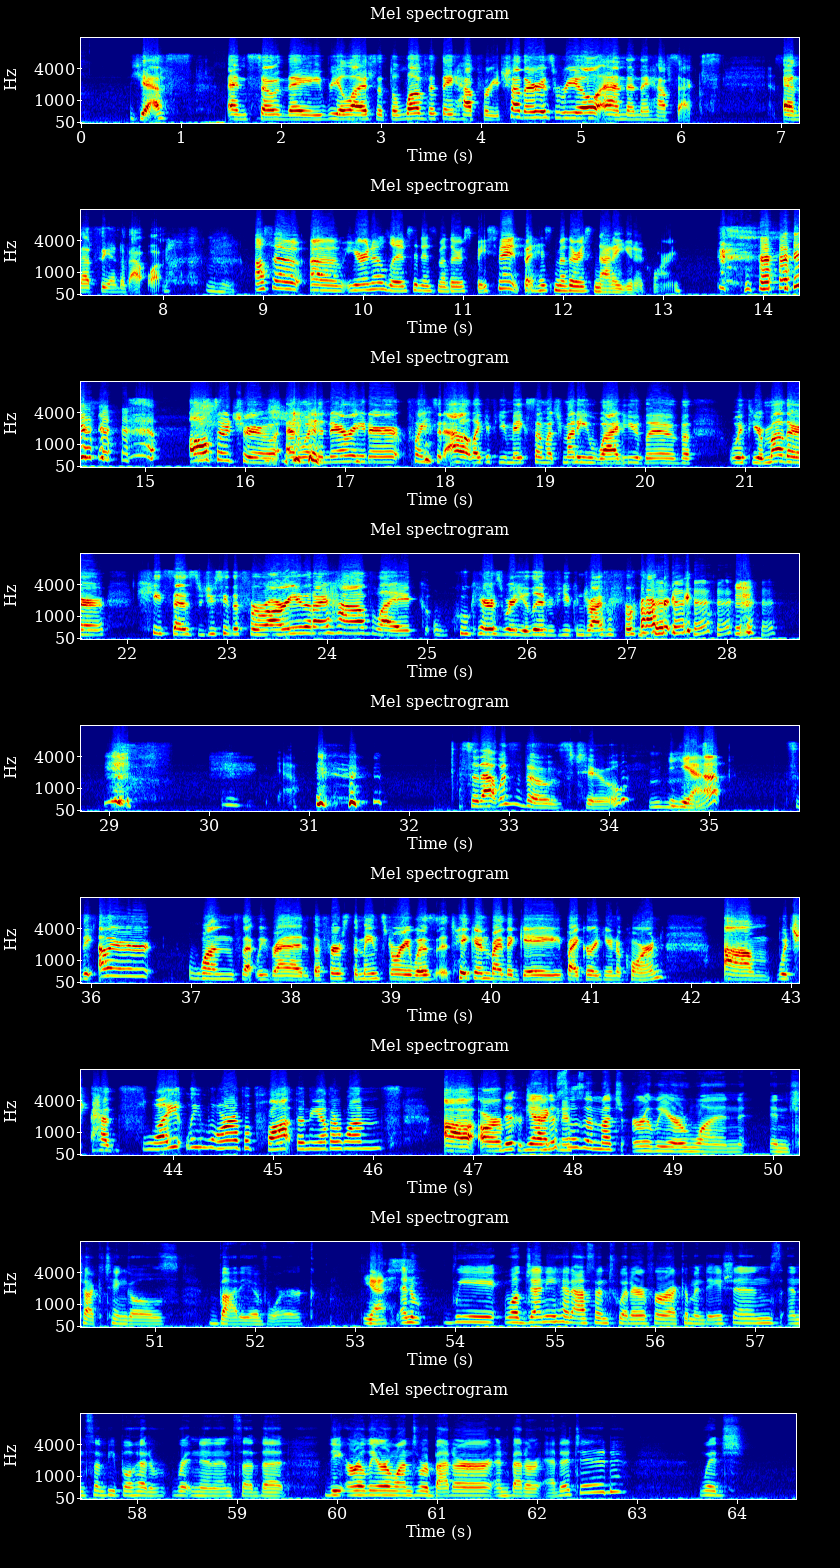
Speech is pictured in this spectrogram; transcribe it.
Yes. And so they realize that the love that they have for each other is real, and then they have sex. And that's the end of that one. Mm-hmm. Also, um, Yurno lives in his mother's basement, but his mother is not a unicorn. also true. And when the narrator points it out, like, if you make so much money, why do you live with your mother? He says, Did you see the Ferrari that I have? Like, who cares where you live if you can drive a Ferrari? yeah. so that was those 2 mm-hmm. Yeah. So the other ones that we read, the first, the main story was taken by the gay biker unicorn, um, which had slightly more of a plot than the other ones. Uh, our this, yeah, this was a much earlier one in Chuck Tingle's body of work. Yes, and we well, Jennie had asked on Twitter for recommendations, and some people had written in and said that the earlier ones were better and better edited, which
